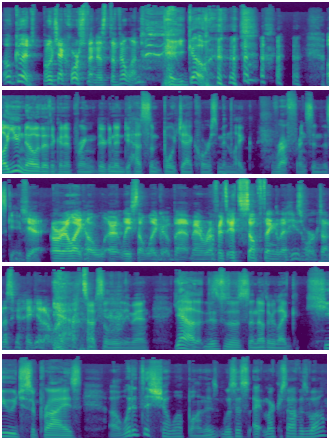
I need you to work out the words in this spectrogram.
oh, good, BoJack Horseman is the villain. there you go. oh, you know that they're going to bring, they're going to have some BoJack Horseman like reference in this game. Yeah, or like a, or at least a Lego Batman reference. It's something that he's worked on. It's going to get a reference. Yeah, absolutely, man. Yeah, this was another like huge surprise. Uh, what did this show up on? Was this at Microsoft as well?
